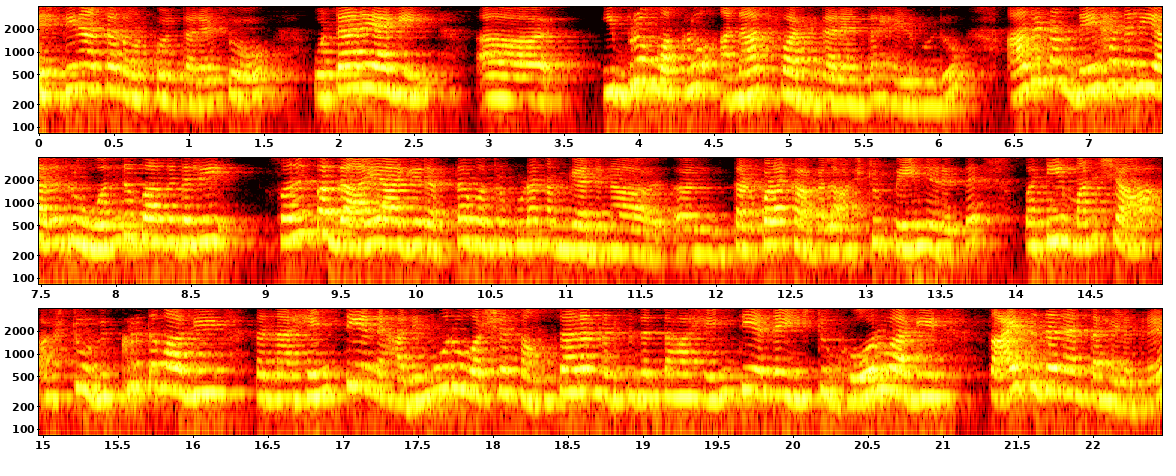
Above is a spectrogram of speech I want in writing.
ಎಷ್ಟು ದಿನ ಅಂತ ನೋಡ್ಕೊಳ್ತಾರೆ. ಸೊ ಒಟ್ಟಾರೆಯಾಗಿ ಆ, ಇಬ್ರು ಮಕ್ಕಳು ಅನಾಥವಾಗಿದ್ದಾರೆ ಅಂತ ಹೇಳ್ಬೋದು. ಆದರೆ ನಮ್ಮ ದೇಹದಲ್ಲಿ ಯಾವುದಾದ್ರೂ ಒಂದು ಭಾಗದಲ್ಲಿ ಸ್ವಲ್ಪ ಗಾಯ ಆಗಿ ರಕ್ತ ಬಂದರೂ ಕೂಡ ನಮಗೆ ಅದನ್ನ ತಡ್ಕೊಳಕ್ಕಾಗಲ್ಲ ಅಷ್ಟು ಪೇನ್ ಇರುತ್ತೆ. ಬಟ್ ಈ ಮನುಷ್ಯ ಅಷ್ಟು ವಿಕೃತವಾಗಿ ತನ್ನ ಹೆಂಡತಿಯನ್ನೇ ಹದಿಮೂರು ವರ್ಷ ಸಂಸಾರ ನಡೆಸಿದಂತಹ ಹೆಂಡತಿಯನ್ನೇ ಇಷ್ಟು ಘೋರವಾಗಿ ಸಾಯಿಸಿದ್ದಾನೆ ಅಂತ ಹೇಳಿದ್ರೆ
